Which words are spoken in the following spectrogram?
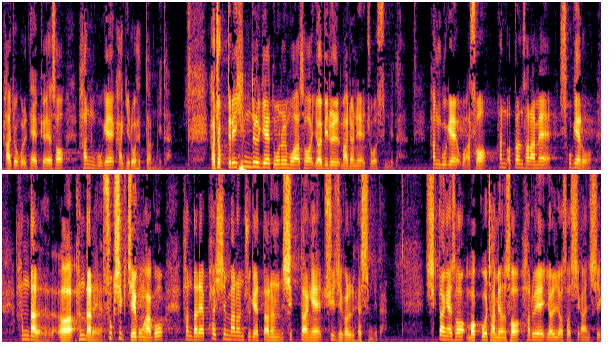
가족을 대표해서 한국에 가기로 했답니다. 가족들이 힘들게 돈을 모아서 여비를 마련해 주었습니다. 한국에 와서 한 어떤 사람의 소개로 한 달, 어, 한 달에 숙식 제공하고 한 달에 80만 원 주겠다는 식당에 취직을 했습니다. 식당에서 먹고 자면서 하루에 16시간씩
